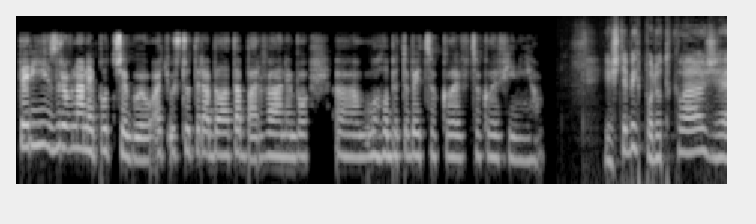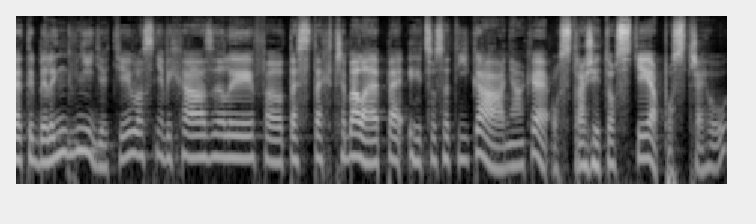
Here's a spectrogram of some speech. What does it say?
který zrovna nepotřebují, ať už to teda byla ta barva, nebo uh, mohlo by to být cokoliv, cokoliv jiného. Ještě bych podotkla, že ty bilingvní děti vlastně vycházely v testech třeba lépe i co se týká nějaké ostražitosti a postřehu.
